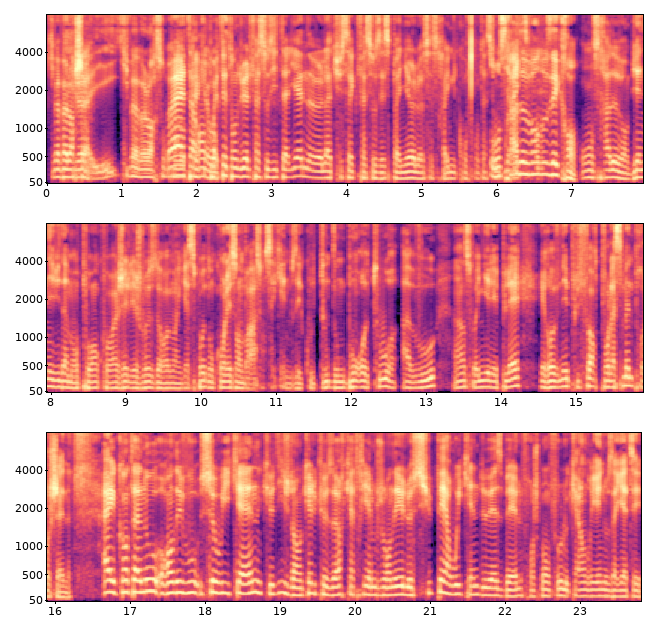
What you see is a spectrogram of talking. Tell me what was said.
qui va valoir qui cher va, qui va valoir son Ouais, t'as remporté ton duel face aux Italiennes. euh, Là, tu sais que face aux Espagnols, ça sera une confrontation. On sera devant nos écrans. On sera devant, bien évidemment, pour encourager les joueuses de Romain Gaspo. Donc, on les embrasse. On sait qu'elles nous écoutent toutes. Donc, bon retour à vous. Hein, soignez les plaies et revenez plus fortes pour la semaine prochaine. Allez, quant à nous, rendez-vous ce week-end. Que dis-je dans quelques heures Quatrième journée, le super week-end de SBL. Franchement, Flo, le calendrier nous a gâtés.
